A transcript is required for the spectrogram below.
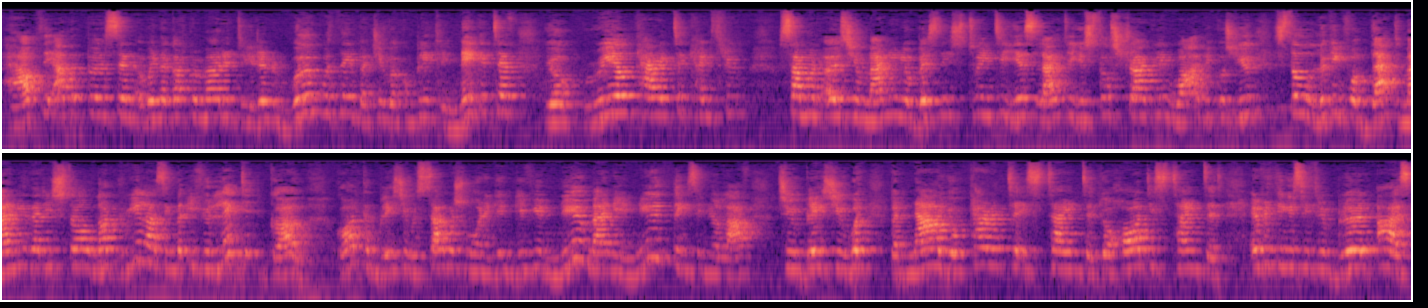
helped the other person when they got promoted, you didn't work with them, but you were completely negative. Your real character came through. Someone owes you money in your business 20 years later, you're still struggling. Why? Because you're still looking for that money that you stole, not realizing that if you let it go, God can bless you with so much more and He can give you new money, new things in your life to bless you with. But now your character is tainted, your heart is tainted, everything you see through blurred eyes,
